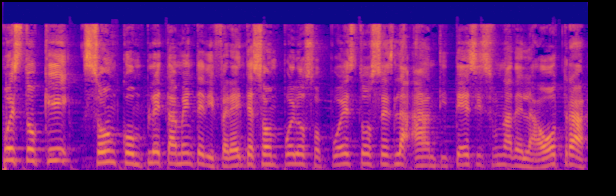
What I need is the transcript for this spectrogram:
puesto que son completamente diferentes, son pueblos opuestos, es la antítesis una de la otra,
